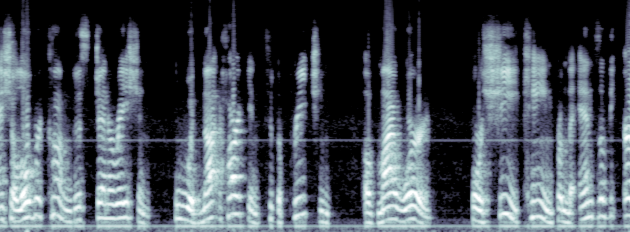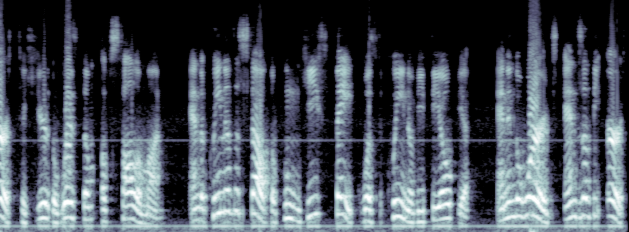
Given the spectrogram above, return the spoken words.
and shall overcome this generation, who would not hearken to the preaching of my word. For she came from the ends of the earth to hear the wisdom of Solomon. And the queen of the south of whom he spake was the queen of Ethiopia. And in the words, ends of the earth,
